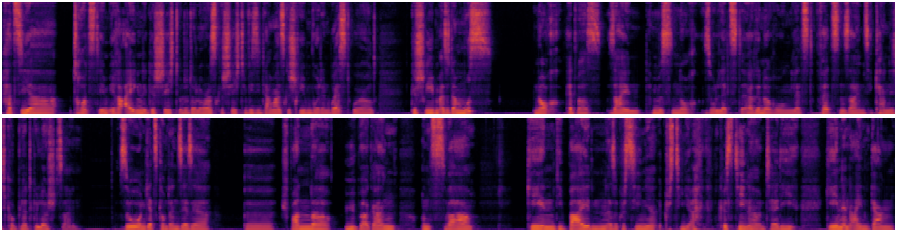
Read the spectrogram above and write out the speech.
hat sie ja trotzdem ihre eigene Geschichte oder Dolores Geschichte, wie sie damals geschrieben wurde in Westworld, geschrieben. Also da muss noch etwas sein. Da müssen noch so letzte Erinnerungen, letzte Fetzen sein. Sie kann nicht komplett gelöscht sein. So, und jetzt kommt ein sehr, sehr äh, spannender Übergang. Und zwar gehen die beiden, also Christina, Christina, Christina und Teddy, gehen in einen Gang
